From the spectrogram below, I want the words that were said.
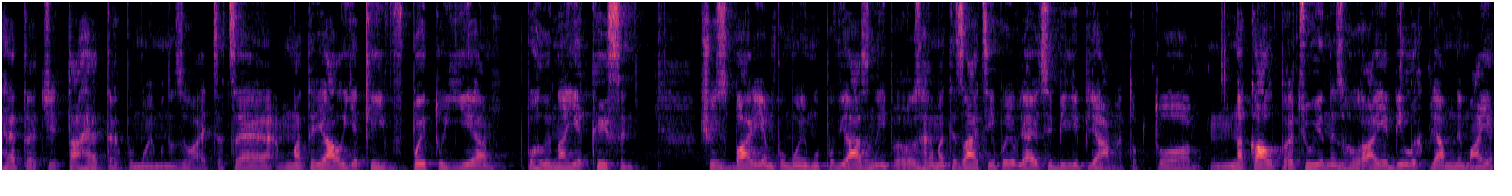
Гетер чи та гетер, по-моєму, називається. Це матеріал, який впитує, поглинає кисень. Щось з барієм, по-моєму, пов'язаний, і при розгерметизації появляються білі плями. Тобто накал працює, не згорає, білих плям немає,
